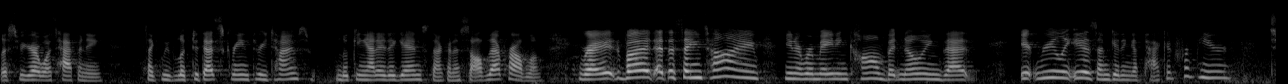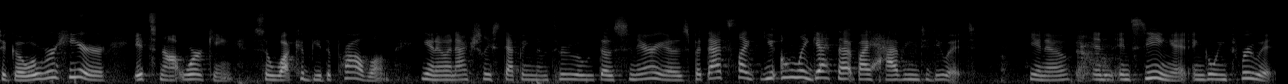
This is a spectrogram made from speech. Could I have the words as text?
Let's figure out what's happening. It's like we've looked at that screen three times. Looking at it again it's not going to solve that problem, right? But at the same time, you know, remaining calm, but knowing that it really is. I'm getting a packet from here to go over here. It's not working. So what could be the problem? You know, and actually stepping them through those scenarios. But that's like you only get that by having to do it, you know, and, and seeing it and going through it,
